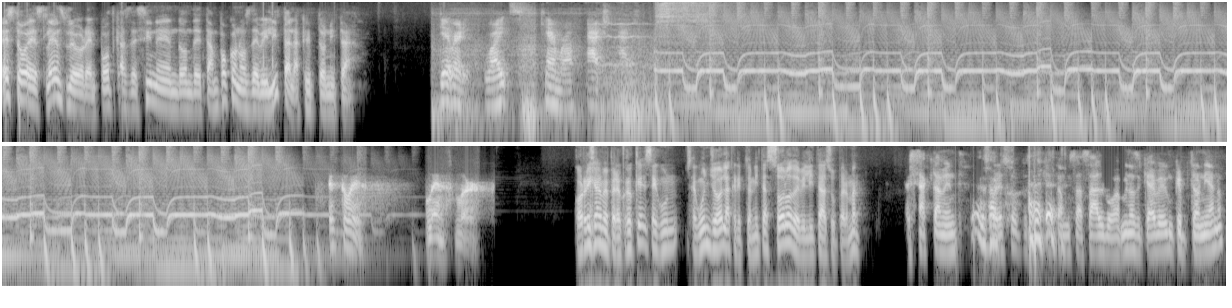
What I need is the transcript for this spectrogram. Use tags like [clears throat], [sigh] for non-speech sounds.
Esto es Lens Blur, el podcast de cine en donde tampoco nos debilita la kriptonita. Get ready. Lights, camera, action, action. Esto es Lens Blur. Corríjanme, pero creo que según, según yo, la kriptonita solo debilita a Superman. Exactamente. Exacto. Por eso pues, aquí estamos a salvo, a menos de que haya un kryptoniano.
